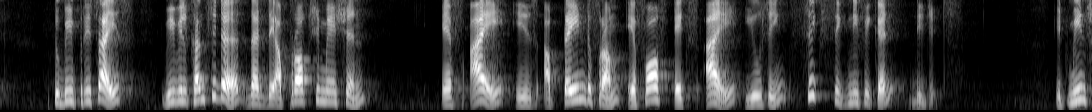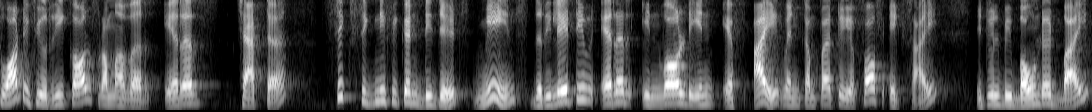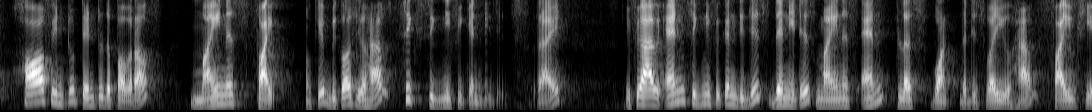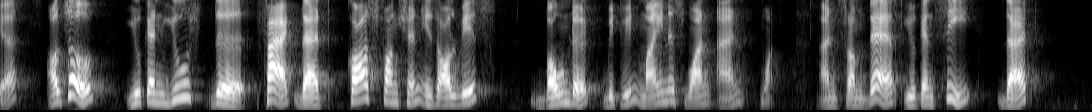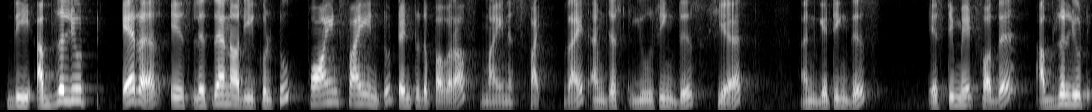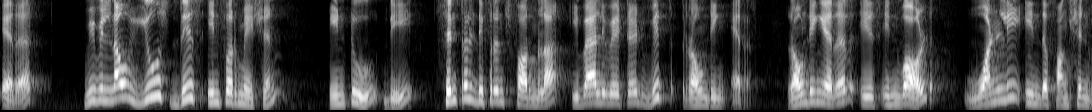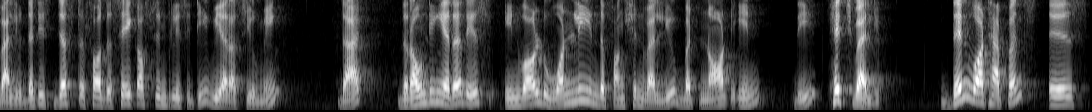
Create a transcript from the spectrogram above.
To be precise, we will consider that the approximation f i is obtained from f of x i using 6 significant digits. It means what? If you recall from our errors chapter, 6 significant digits means the relative error involved in f i when compared to f of x i, it will be bounded by half into 10 to the power of minus 5 okay, because you have 6 significant digits right. If you have n significant digits then it is minus n plus 1 that is why you have 5 here. Also you can use the fact that cos function is always bounded between minus 1 and 1 and from there you can see that the absolute error is less than or equal to 0.5 into 10 to the power of minus 5. right. I am just using this here and getting this estimate for the absolute error. We will now use this information into the central difference formula evaluated with rounding error. Rounding error is involved only in the function value that is just for the sake of simplicity we are assuming that the rounding error is involved only in the function value, but not in the h value. Then what happens is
